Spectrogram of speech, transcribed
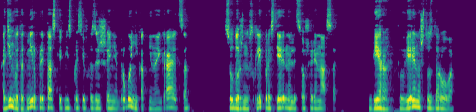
Один в этот мир притаскивает, не спросив разрешения, другой никак не наиграется. Судорожный всклип растерянное лицо Шаринаса. «Вера, ты уверена, что здорова?»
